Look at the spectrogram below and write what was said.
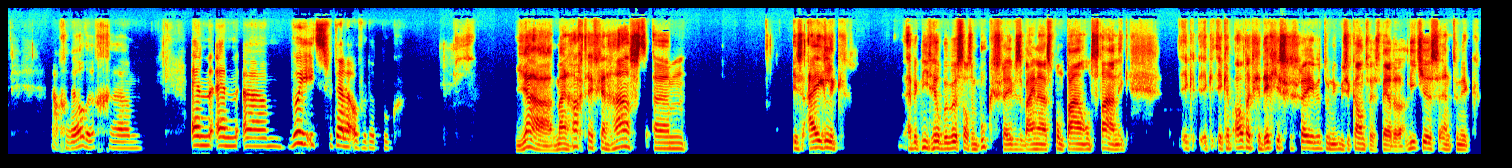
Ja. Nou, geweldig. Um, en en um, wil je iets vertellen over dat boek? Ja, mijn hart heeft geen haast. Um, is eigenlijk, heb ik niet heel bewust als een boek geschreven. is bijna spontaan ontstaan. Ik, ik, ik, ik heb altijd gedichtjes geschreven. Toen ik muzikant werd, werden dat liedjes. En toen ik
